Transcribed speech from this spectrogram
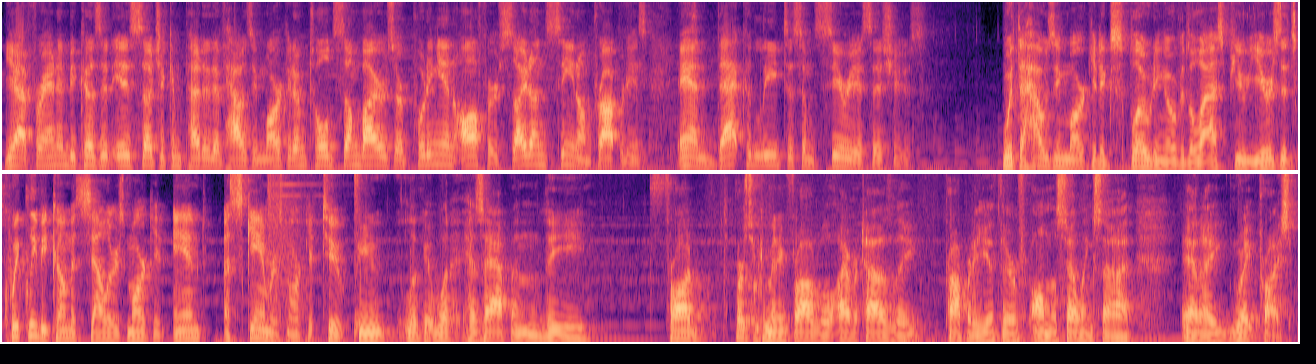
Yeah, Fran, and because it is such a competitive housing market, I'm told some buyers are putting in offers sight unseen on properties, and that could lead to some serious issues. With the housing market exploding over the last few years, it's quickly become a seller's market and a scammer's market too. If you look at what has happened, the fraud, the person committing fraud will advertise the property if they're on the selling side at a great price,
